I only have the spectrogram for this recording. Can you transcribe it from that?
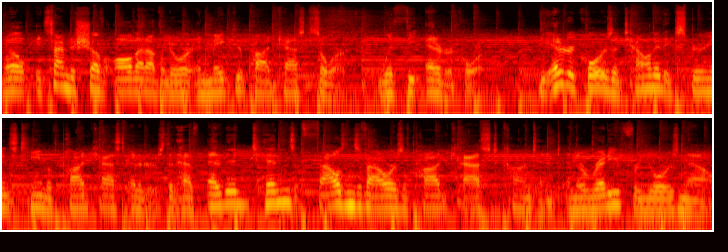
Well, it's time to shove all that out the door and make your podcast soar with the Editor Core. The Editor Core is a talented, experienced team of podcast editors that have edited tens of thousands of hours of podcast content, and they're ready for yours now.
